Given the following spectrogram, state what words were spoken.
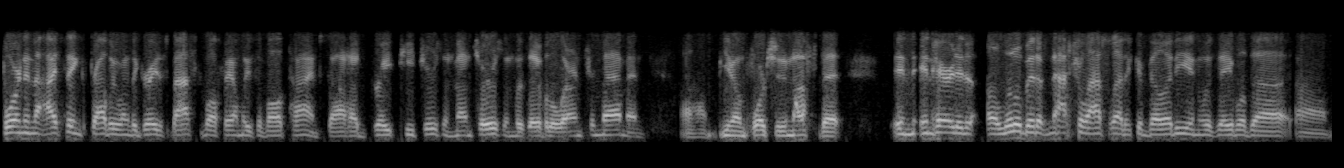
born in i think probably one of the greatest basketball families of all time so i had great teachers and mentors and was able to learn from them and um, you know i'm fortunate enough that in, inherited a little bit of natural athletic ability and was able to um,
